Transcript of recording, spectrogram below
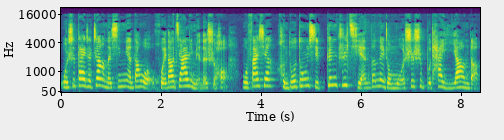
我是带着这样的心念，当我回到家里面的时候，我发现很多东西跟之前的那种模式是不太一样的。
